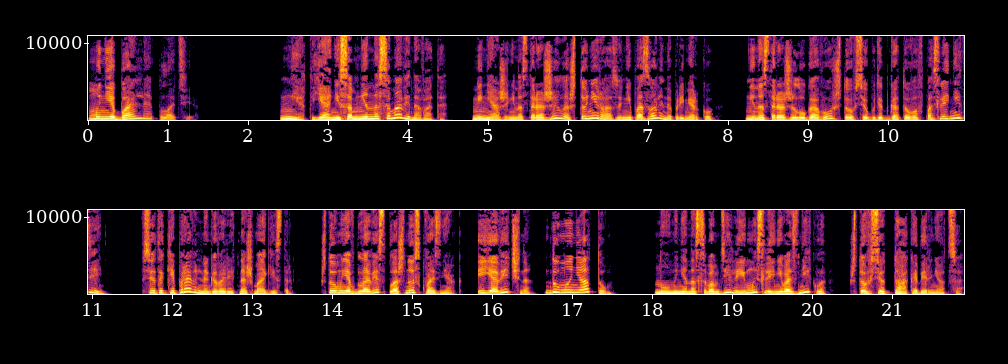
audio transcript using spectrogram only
мне бальное платье. Нет, я, несомненно, сама виновата. Меня же не насторожило, что ни разу не позвали на примерку, не насторожил уговор, что все будет готово в последний день. все таки правильно говорит наш магистр — что у меня в голове сплошной сквозняк, и я вечно думаю не о том. Но у меня на самом деле и мысли не возникло, что все так обернется.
